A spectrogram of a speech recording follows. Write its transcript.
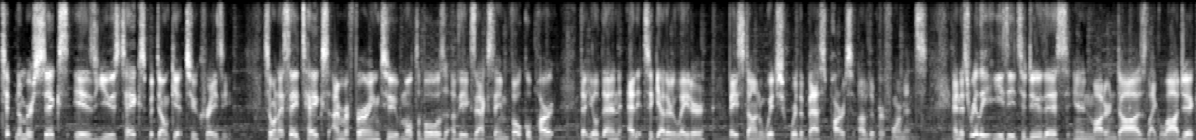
Tip number six is use takes, but don't get too crazy. So when I say takes, I'm referring to multiples of the exact same vocal part that you'll then edit together later based on which were the best parts of the performance. And it's really easy to do this in modern DAWs like Logic.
